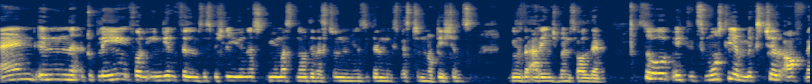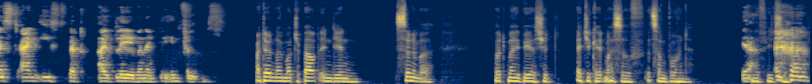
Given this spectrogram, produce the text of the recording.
And in to play for Indian films, especially you must you must know the Western music and Western notations, because the arrangements, all that. So it, it's mostly a mixture of West and East that I play when I play in films. I don't know much about Indian cinema, but maybe I should educate myself at some point. Yeah. In the future.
